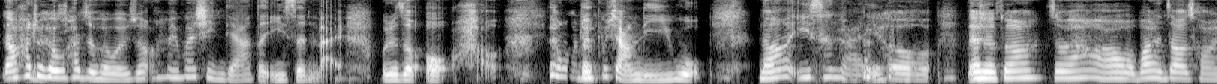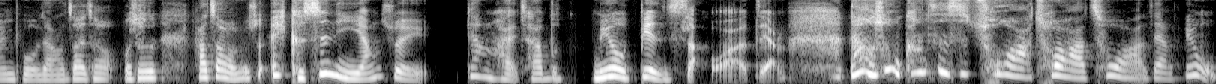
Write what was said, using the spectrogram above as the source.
然后他就回，他只回我说：“哦，没关系，你等下等医生来。”我就说：“哦，好。”但我就不想理我。然后医生来以后，他就说：“怎么样？好，我帮你照超音波，然后照照。”我说：“他照我就说：‘哎、可是你羊水量还差不没有变少啊，这样。’然后我说：‘我刚真的是歘歘歘这样，因为我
